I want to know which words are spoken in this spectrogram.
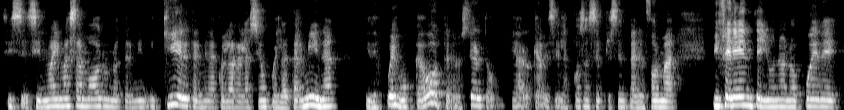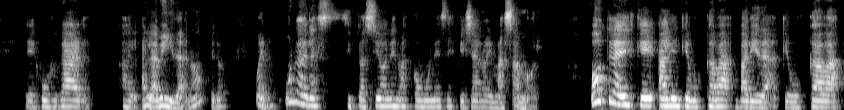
si, si no hay más amor, uno termina, y quiere terminar con la relación, pues la termina y después busca otra, ¿no es cierto? Claro que a veces las cosas se presentan en forma diferente y uno no puede eh, juzgar a, a, la vida, ¿no? Pero bueno, una de las situaciones más comunes es que ya no hay más amor. Otra es que alguien que buscaba variedad, que buscaba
